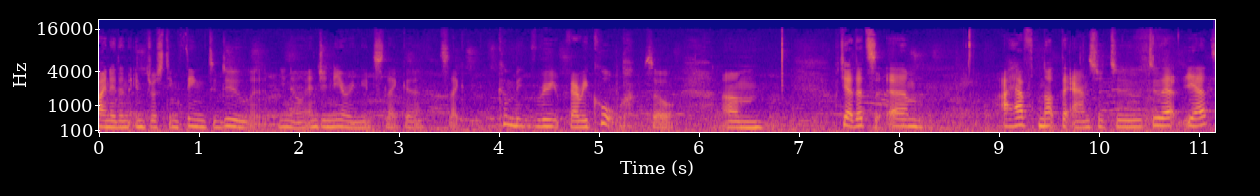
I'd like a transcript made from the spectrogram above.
find it an interesting thing to do. Uh, you know, engineering. It's like a, it's like can be very cool. So, um, but yeah, that's. Um, I have not the answer to, to that yet.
